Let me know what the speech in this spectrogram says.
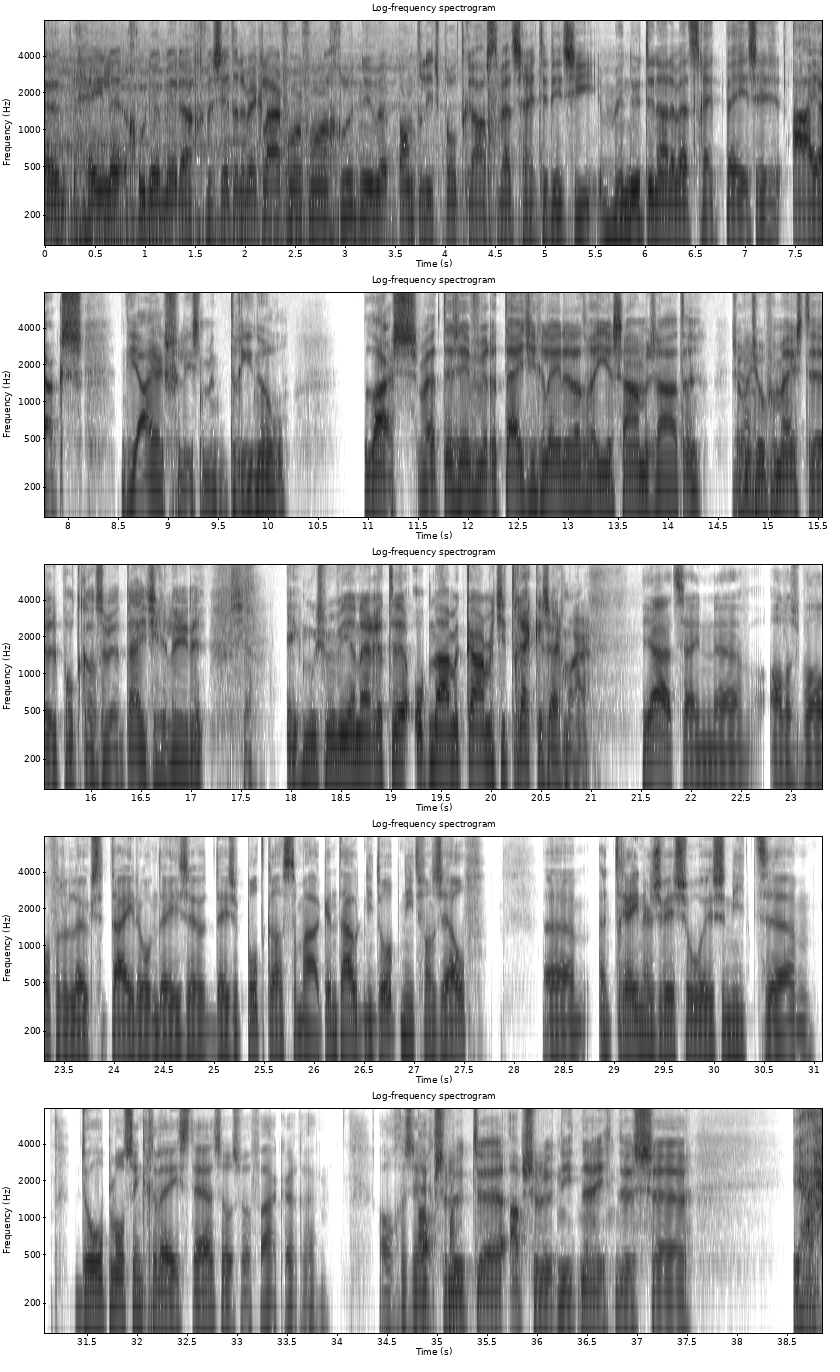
Een hele goede middag. We zitten er weer klaar voor voor een gloednieuwe Pantelich podcast wedstrijdeditie. Minuten na de wedstrijd PSV Ajax. Die Ajax verliest met 3-0. Lars, het is even weer een tijdje geleden dat wij hier samen zaten. Sowieso voor mij is de, de podcast weer een tijdje geleden. Ik moest me weer naar het eh, opnamekamertje trekken, zeg maar. Ja, het zijn eh alles behalve de leukste tijden om deze, deze podcast te maken. En het houdt niet op, niet vanzelf. Ehm, een trainerswissel is niet ehm, de oplossing geweest, hè? zoals wel vaker eh, al gezegd. Absoluut, eh, absoluut niet, nee. Dus eh, ja,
